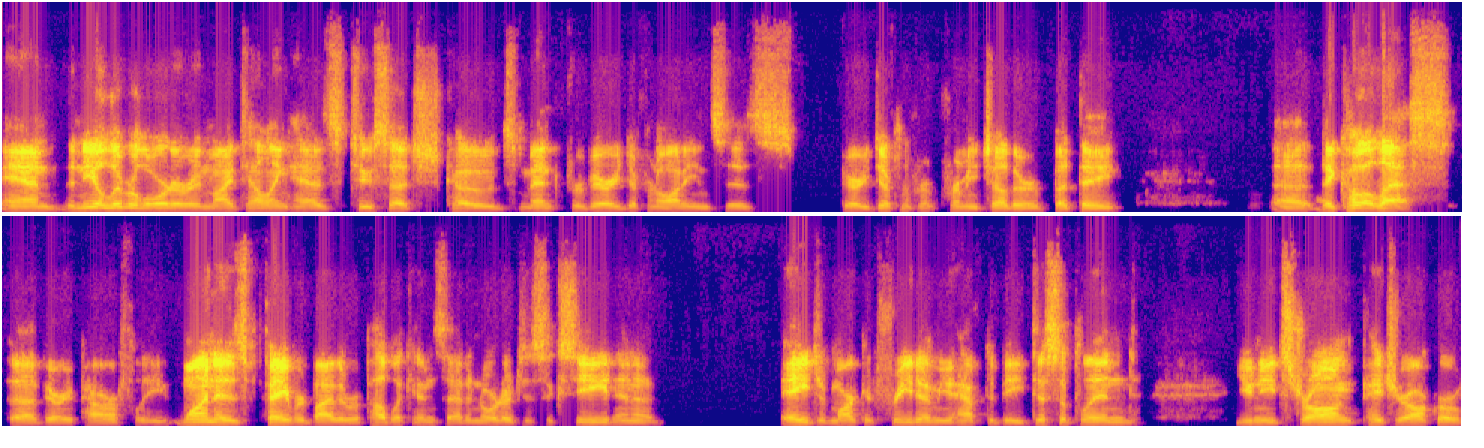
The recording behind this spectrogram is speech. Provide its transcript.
And the neoliberal order, in my telling, has two such codes meant for very different audiences, very different from each other, but they uh, they coalesce uh, very powerfully. One is favored by the Republicans that in order to succeed in an age of market freedom, you have to be disciplined. You need strong patriarchal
